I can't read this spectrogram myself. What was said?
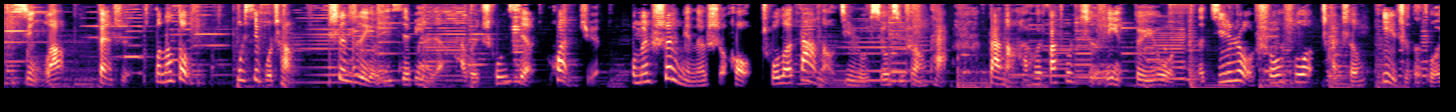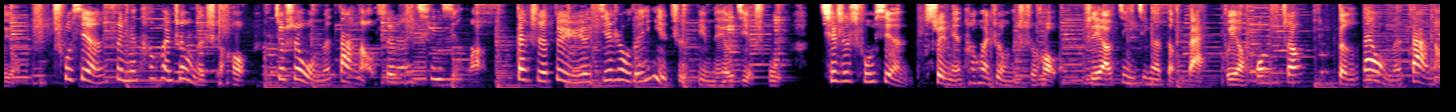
醒了，但是不能动，呼吸不畅。甚至有一些病人还会出现幻觉。我们睡眠的时候，除了大脑进入休息状态，大脑还会发出指令，对于我们的肌肉收缩产生抑制的作用。出现睡眠瘫痪症的时候，就是我们大脑虽然清醒了，但是对于肌肉的抑制并没有解除。其实出现睡眠瘫痪症的时候，只要静静的等待，不要慌张，等待我们大脑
